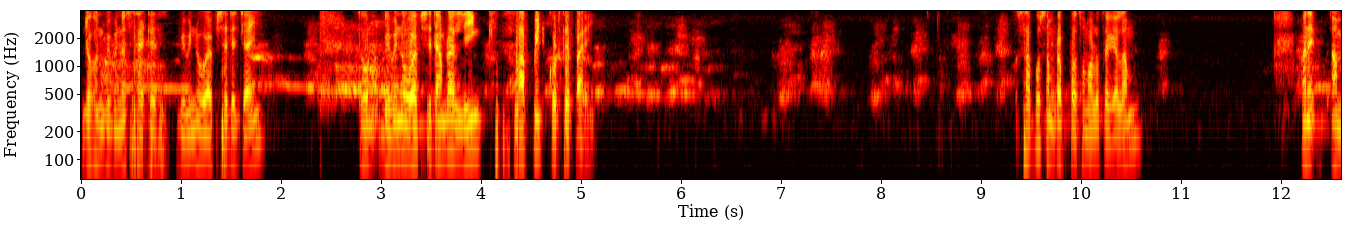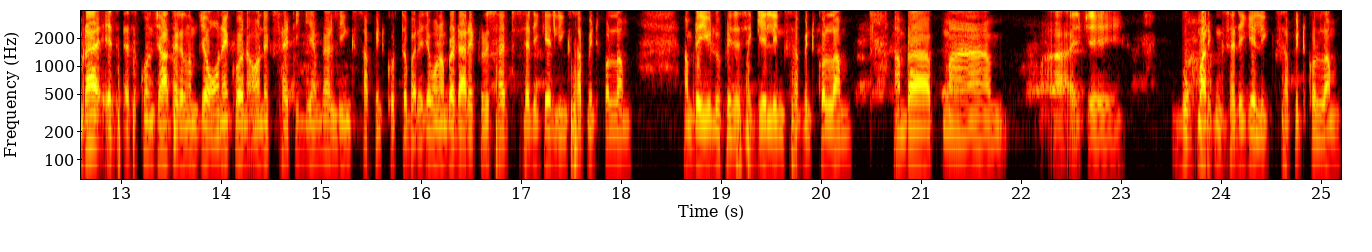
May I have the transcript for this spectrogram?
যখন বিভিন্ন সাইটে বিভিন্ন ওয়েবসাইটে যাই তখন বিভিন্ন ওয়েবসাইটে আমরা লিঙ্ক সাবমিট করতে পারি। সাপোজ আমরা প্রথম আলোতে গেলাম। মানে আমরা এত- এতক্ষণ যা দেখালাম যে অনেক অনেক সাইটে গিয়ে আমরা লিঙ্ক সাবমিট করতে পারি। যেমন আমরা ডাইরেক্টরি সাইট সাইটে গিয়ে লিঙ্ক সাবমিট করলাম। আমরা ইউলু পেজেসে গিয়ে লিঙ্ক সাবমিট করলাম। আমরা যে বুক মার্কিং সাইটে গিয়ে লিঙ্ক সাবমিট করলাম।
